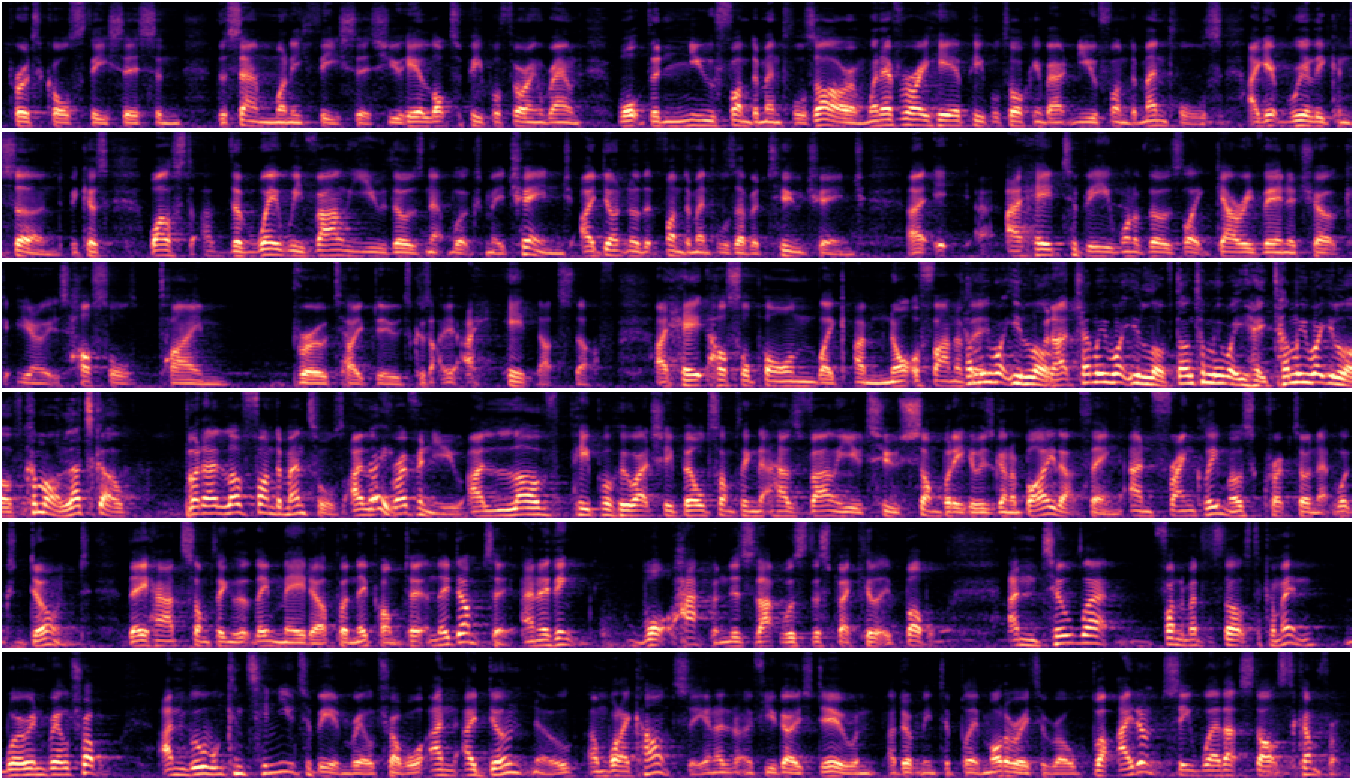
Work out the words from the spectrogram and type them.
protocols thesis and the sound money thesis. You hear lots of people throwing around what the new fundamentals are, and whenever I hear people talking about new fundamentals, I get really concerned because whilst the way we value those networks may change, I don't know that fundamentals ever to change. Uh, it, I hate to be one of those like Gary Vaynerchuk, you know, it's hustle time bro type dudes because I, I, hate that stuff. I hate hustle porn. Like I'm not a fan of tell it. Tell me what you love. tell me what you love. Don't tell me what you hate. Tell me what you love. Come on, let's go. But I love fundamentals. I love revenue. I love people who actually build something that has value to somebody who is going to buy that thing. And frankly, most crypto networks don't. They had something that they made up and they pumped it and they dumped it. And I think what happened is that was the speculative bubble. Until that fundamental starts to come in, we're in real trouble and we will continue to be in real trouble. And I don't know, and what I can't see, and I don't know if you guys do, and I don't mean to play a moderator role, but I don't see where that starts to come from.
